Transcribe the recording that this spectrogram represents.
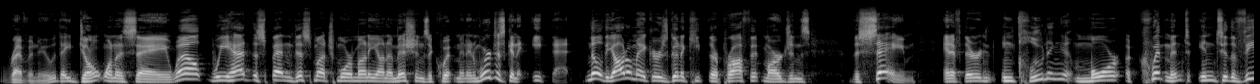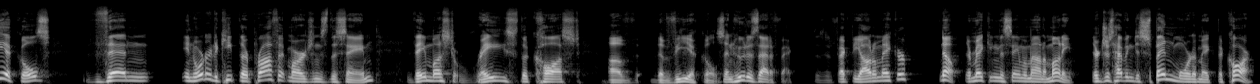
revenue. They don't want to say, well, we had to spend this much more money on emissions equipment and we're just going to eat that. No, the automaker is going to keep their profit margins the same. And if they're including more equipment into the vehicles, then in order to keep their profit margins the same, they must raise the cost of the vehicles. And who does that affect? Does it affect the automaker? No, they're making the same amount of money. They're just having to spend more to make the car.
